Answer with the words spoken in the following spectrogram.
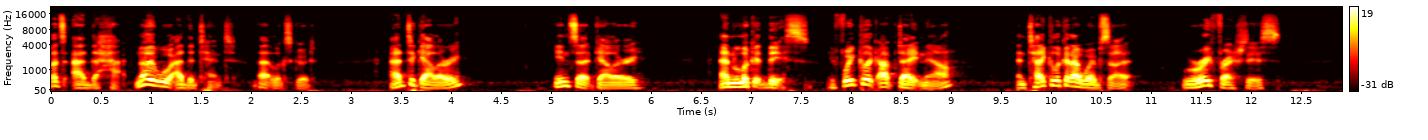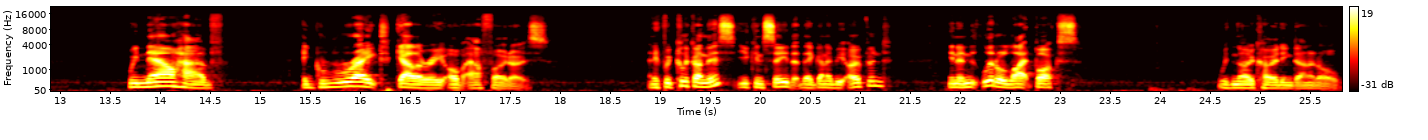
let's add the hat. No, we'll add the tent. That looks good. Add to gallery, insert gallery, and look at this. If we click update now and take a look at our website, we'll refresh this. We now have a great gallery of our photos. And if we click on this, you can see that they're going to be opened in a little light box with no coding done at all.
